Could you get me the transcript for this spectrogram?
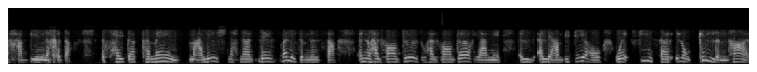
حابين ناخدها. بس هيدا كمان معلش نحن ما لازم ننسى إنه هالفاندوز وهالفاندور يعني اللي عم بيبيعوا واقفين صار لهم كل النهار.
